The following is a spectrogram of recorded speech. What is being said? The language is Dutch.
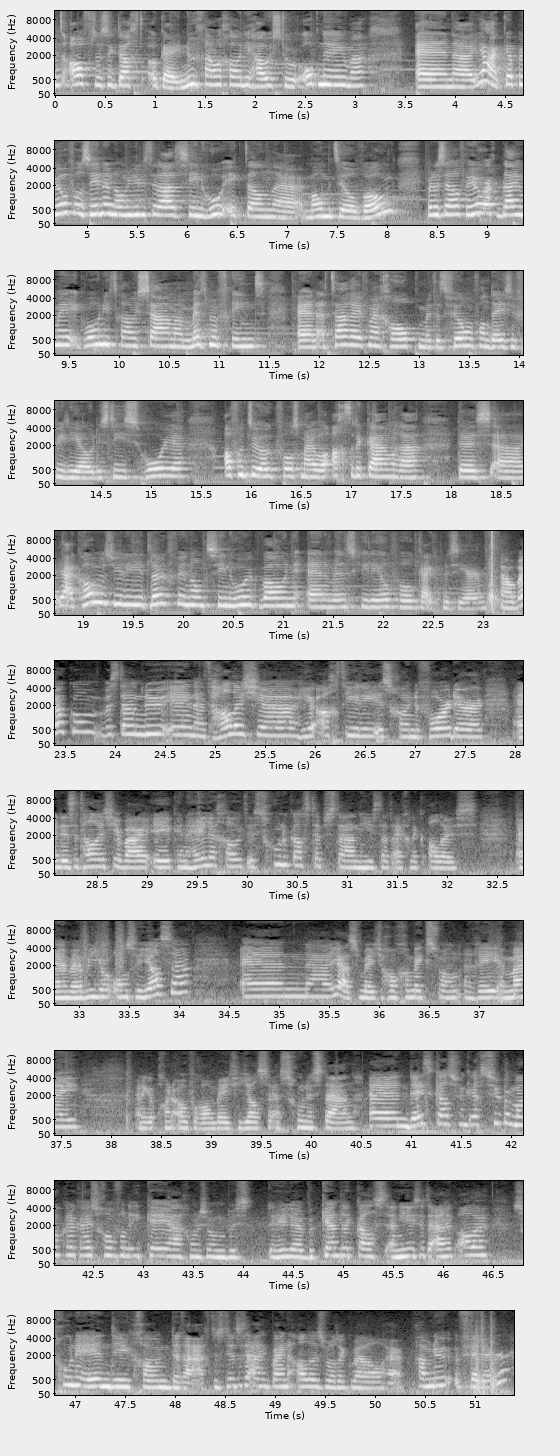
99% af. Dus ik dacht, oké, nu gaan we gewoon die house tour opnemen. En uh, ja, ik heb er heel veel zin in om jullie te laten zien hoe ik dan uh, momenteel woon. Ik ben er zelf heel erg blij mee. Ik woon hier trouwens samen met mijn vriend. En Atara heeft mij geholpen met het filmen van deze video. Dus die hoor je af en toe ook volgens mij wel achter de camera. Dus uh, ja, ik hoop dat jullie het leuk vinden om te zien hoe ik woon. En wens ik jullie heel veel kijkplezier. Nou, welkom. We staan nu in het halletje. Hier achter jullie is gewoon de voordeur. En dit is het halletje waar ik een hele grote schoenenkast heb staan. Hier staat eigenlijk alles. En we hebben hier onze jassen. En uh, ja, het is een beetje gewoon gemixt van Ray en mij. En ik heb gewoon overal een beetje jassen en schoenen staan. En deze kast vind ik echt super makkelijk. Hij is gewoon van de Ikea. Gewoon zo'n hele bekende kast. En hier zitten eigenlijk alle schoenen in die ik gewoon draag. Dus dit is eigenlijk bijna alles wat ik wel heb. Gaan we nu verder.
